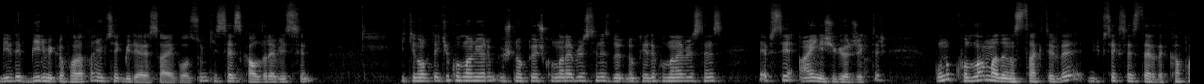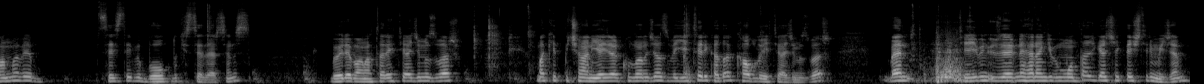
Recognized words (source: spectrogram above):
Bir de 1 mikrofaraddan yüksek bir değere sahip olsun ki ses kaldırabilsin. 2.2 kullanıyorum. 3.3 kullanabilirsiniz. 4.7 kullanabilirsiniz. Hepsi aynı işi görecektir. Bunu kullanmadığınız takdirde yüksek seslerde kapanma ve seste bir boğukluk hissedersiniz. Böyle bir anahtara ihtiyacımız var. Maket bıçağını yer yer kullanacağız ve yeteri kadar kablo ihtiyacımız var. Ben teybin üzerine herhangi bir montaj gerçekleştirmeyeceğim.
